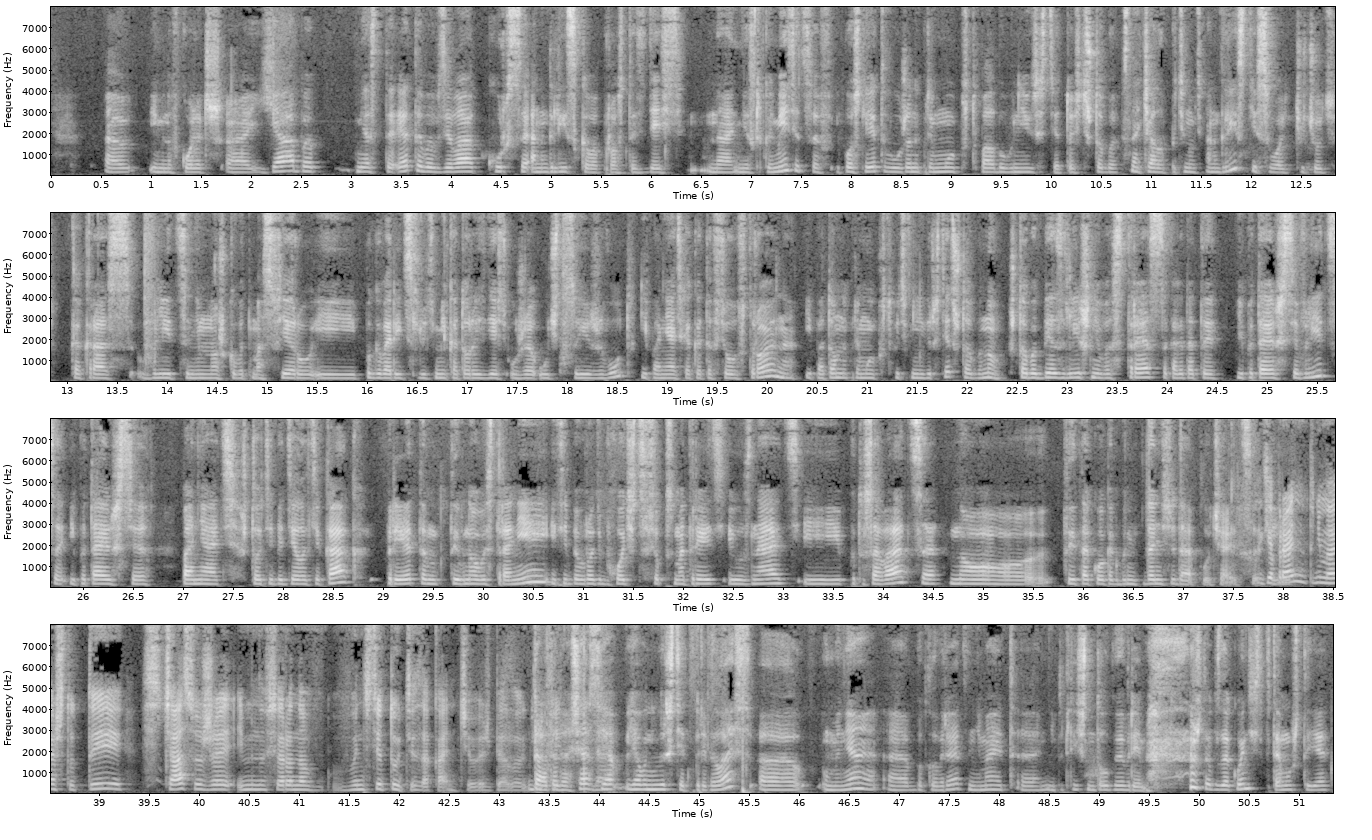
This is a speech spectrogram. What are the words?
э, именно в колледж, э, я бы вместо этого взяла курсы английского просто здесь на несколько месяцев, и после этого уже напрямую поступала бы в университет. То есть, чтобы сначала потянуть английский свой чуть-чуть, как раз влиться немножко в атмосферу и поговорить с людьми, которые здесь уже учатся и живут, и понять, как это все устроено, и потом напрямую поступить в университет, чтобы, ну, чтобы без лишнего стресса, когда ты и пытаешься влиться, и пытаешься понять, что тебе делать и как, при этом ты в новой стране, и тебе вроде бы хочется все посмотреть и узнать, и потусоваться, но ты такой как бы ни туда, ни сюда, получается. Я и... правильно понимаю, что ты сейчас уже именно все равно в институте заканчиваешь биологию? Да, да, да. Сейчас да. Я, я в университет перевелась. Э, у меня э, бакалавриат занимает э, неприлично долгое время, чтобы закончить, потому что я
